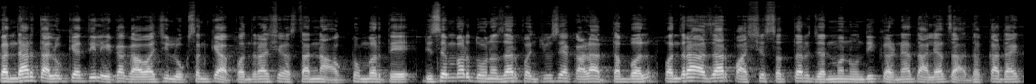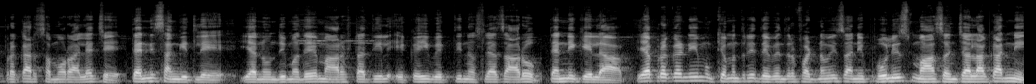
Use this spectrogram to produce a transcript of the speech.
कंधार तालुक्यातील एका गावाची लोकसंख्या पंधराशे असताना ऑक्टोबर ते डिसेंबर दोन हजार पंचवीस या काळात तब्बल पंधरा हजार पाचशे सत्तर जन्म नोंदी करण्यात आल्याचा धक्कादायक प्रकार समोर आल्याचे त्यांनी सांगितले. या नोंदीमध्ये महाराष्ट्रातील एकही व्यक्ती नसल्याचा आरोप त्यांनी केला. या प्रकरणी मुख्यमंत्री देवेंद्र फडणवीस आणि पोलीस महासंचालकांनी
